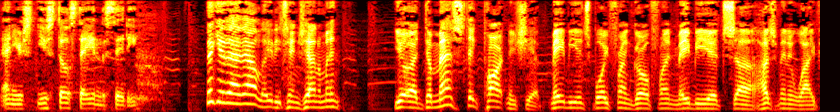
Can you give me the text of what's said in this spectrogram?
and you you still stay in the city. Figure that out, ladies and gentlemen. You're a domestic partnership. Maybe it's boyfriend, girlfriend, maybe it's uh, husband and wife.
